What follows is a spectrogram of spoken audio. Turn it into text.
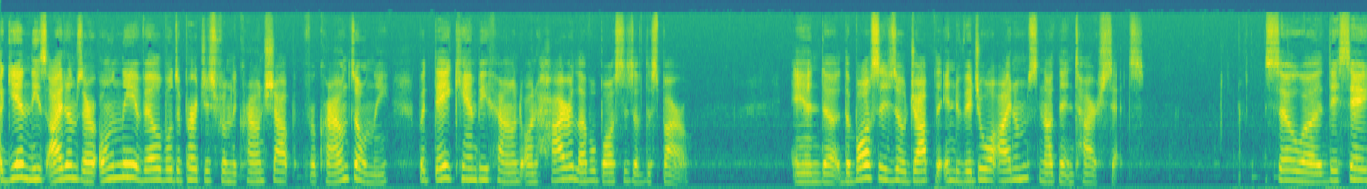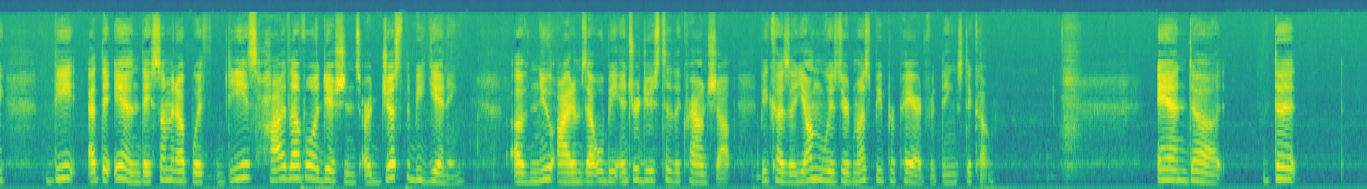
Again, these items are only available to purchase from the crown shop for crowns only, but they can be found on higher level bosses of the spiral. And uh, the bosses will drop the individual items, not the entire sets. So uh, they say the at the end they sum it up with these high level additions are just the beginning of new items that will be introduced to the crown shop because a young wizard must be prepared for things to come. And uh, the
